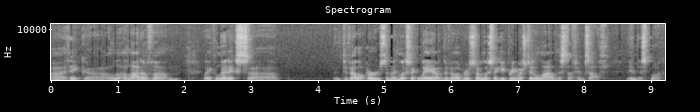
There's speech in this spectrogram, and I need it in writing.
Uh, I think uh, a, a, lot of um, like Linux uh, developers, and it looks like layout developers. So it looks like he pretty much did a lot of the stuff himself in this book.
